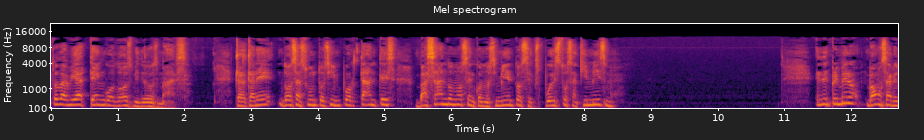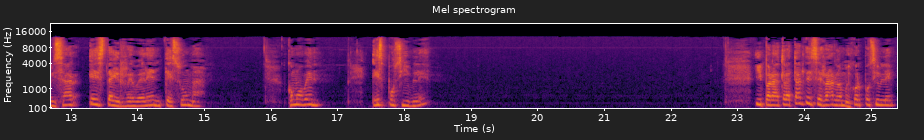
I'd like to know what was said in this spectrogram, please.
todavía tengo dos videos más. Trataré dos asuntos importantes basándonos en conocimientos expuestos aquí mismo. En el primero vamos a revisar esta irreverente suma. ¿Cómo ven? ¿Es posible? Y para tratar de cerrar lo mejor posible,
